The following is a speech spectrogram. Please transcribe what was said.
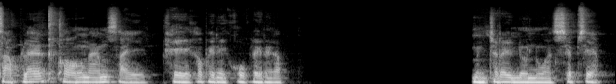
สับและกรองน้ำใส่เทเข้าไปในโคกเลยนะครับ มันจะได้นัวๆเสียบๆ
